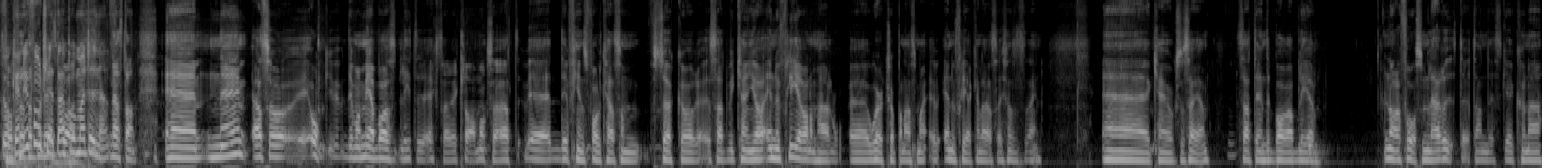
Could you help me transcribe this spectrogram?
Då kan du fortsätta spåret. på Martinas. Nästan. Eh, nej, alltså, och det var mer bara lite extra reklam också. Att eh, det finns folk här som försöker så att vi kan göra ännu fler av de här eh, workshopparna som ännu fler kan lära sig tjänstedesign. Eh, kan jag också säga. Så att det inte bara blir några få som lär ut det utan det ska kunna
